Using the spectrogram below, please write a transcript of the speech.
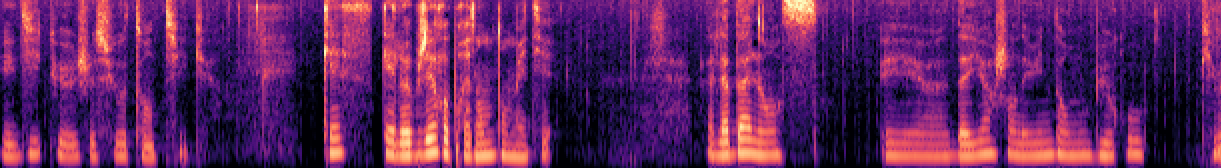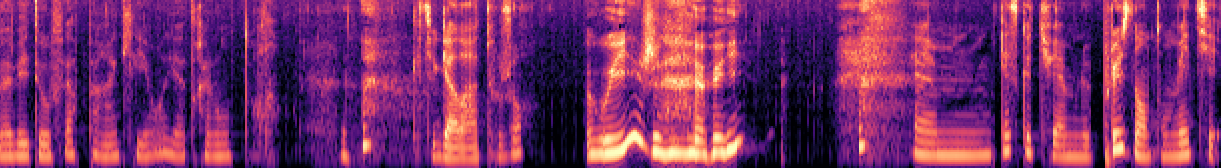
Il dit que je suis authentique. quel objet représente ton métier? La balance. Et euh, d'ailleurs, j'en ai une dans mon bureau qui m'avait été offerte par un client il y a très longtemps. que tu garderas toujours? Oui, je, oui. Euh, qu'est-ce que tu aimes le plus dans ton métier?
